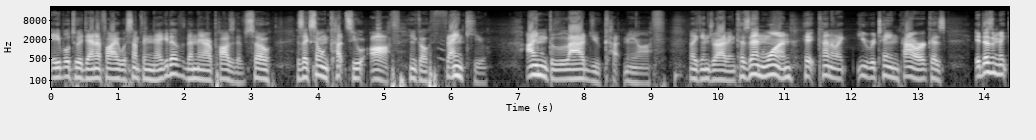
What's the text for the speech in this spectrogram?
able to identify with something negative than they are positive. So it's like someone cuts you off. You go, thank you. I'm glad you cut me off, like in driving. Because then, one, it kind of like you retain power because it doesn't make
